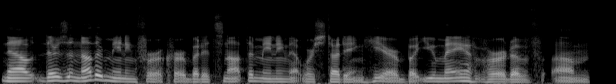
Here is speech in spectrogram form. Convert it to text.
Now, there's another meaning for occur, but it's not the meaning that we're studying here. But you may have heard of um,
